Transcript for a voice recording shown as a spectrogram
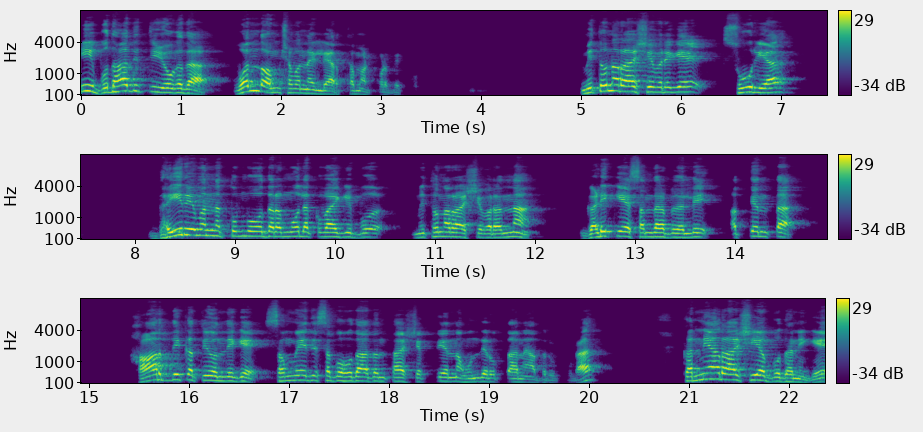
ಈ ಬುಧಾದಿತ್ಯ ಯೋಗದ ಒಂದು ಅಂಶವನ್ನ ಇಲ್ಲಿ ಅರ್ಥ ಮಾಡ್ಕೊಳ್ಬೇಕು. ಮಿಥುನ ರಾಶಿಯವರಿಗೆ ಸೂರ್ಯ ಧೈರ್ಯವನ್ನು ತುಂಬುವುದರ ಮೂಲಕವಾಗಿ ಮಿಥುನ ರಾಶಿಯವರನ್ನ ಗಳಿಕೆಯ ಸಂದರ್ಭದಲ್ಲಿ ಅತ್ಯಂತ ಹಾರ್ದಿಕತೆಯೊಂದಿಗೆ ಸಂವೇದಿಸಬಹುದಾದಂತಹ ಶಕ್ತಿಯನ್ನ ಹೊಂದಿರುತ್ತಾನೆ ಆದರೂ ಕೂಡ ಕನ್ಯಾ ರಾಶಿಯ ಬುಧನಿಗೆ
